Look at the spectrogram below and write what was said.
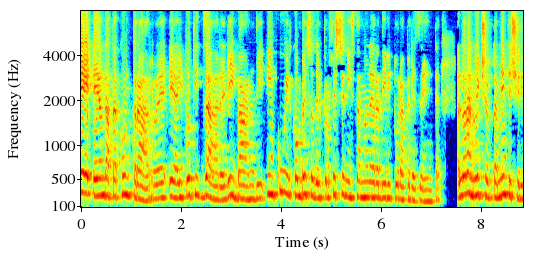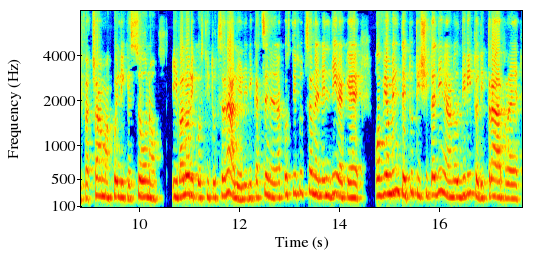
e è andata a contrarre e a ipotizzare dei bandi in cui il compenso del professionista non era addirittura presente. Allora noi certamente ci rifacciamo a quelli che sono i valori costituzionali e le indicazioni della Costituzione nel dire che ovviamente tutti i cittadini hanno il diritto di trarre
